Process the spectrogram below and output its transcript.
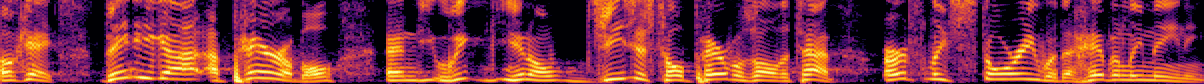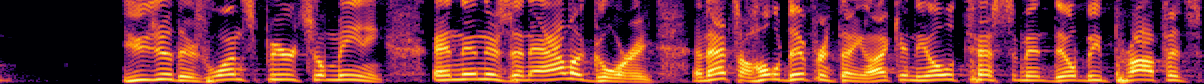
Okay, then you got a parable, and we, you know, Jesus told parables all the time. Earthly story with a heavenly meaning. Usually there's one spiritual meaning. And then there's an allegory. And that's a whole different thing. Like in the Old Testament, there'll be prophets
